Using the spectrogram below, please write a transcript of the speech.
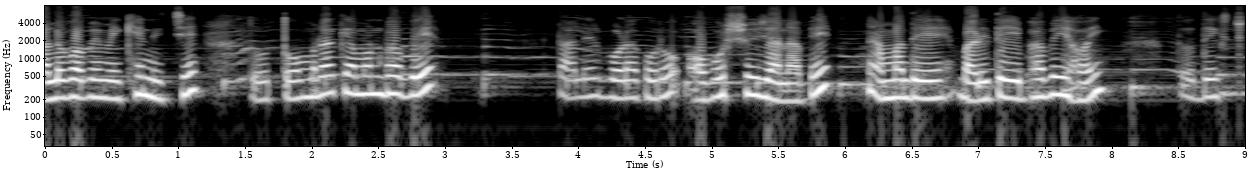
ভালোভাবে মেখে নিচ্ছে। তো তোমরা কেমনভাবে তালের বড়া করো অবশ্যই জানাবে। আমাদের বাড়িতে এইভাবেই হয়। তো দেখছ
